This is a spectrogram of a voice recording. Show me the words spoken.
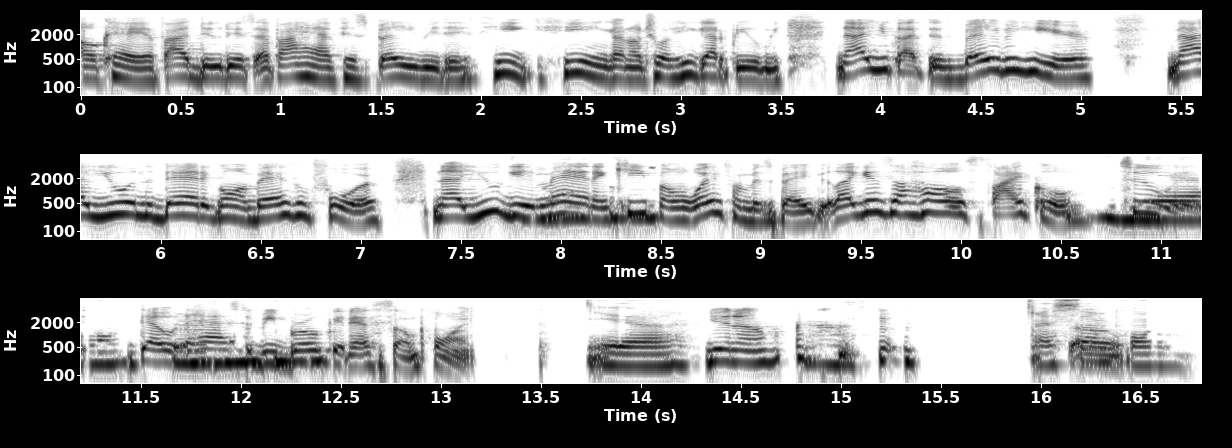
okay. If I do this, if I have his baby, then he he ain't got no choice. He got to be with me. Now you got this baby here. Now you and the daddy going back and forth. Now you get mad and keep him away from his baby. Like it's a whole cycle to yeah. it that mm-hmm. has to be broken at some point. Yeah, you know. At so, some point,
